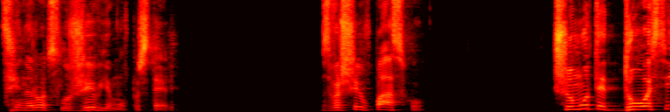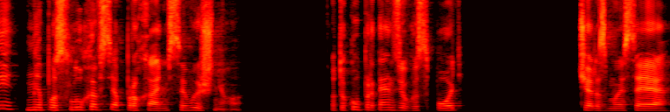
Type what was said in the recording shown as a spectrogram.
цей народ служив йому в пустелі. Звершив Пасху. Чому ти досі не послухався прохань Всевишнього? Отаку претензію Господь через Моїсея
